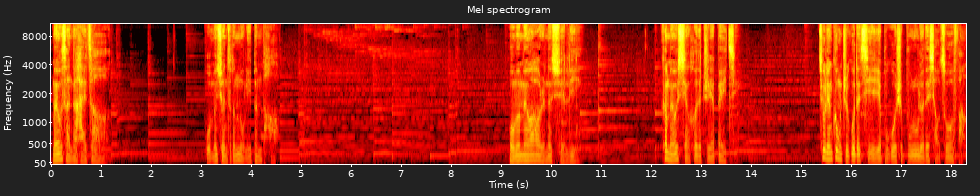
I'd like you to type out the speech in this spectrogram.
没有伞的孩子，我们选择了努力奔跑。我们没有傲人的学历。更没有显赫的职业背景，就连供职过的企业也不过是不入流的小作坊。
